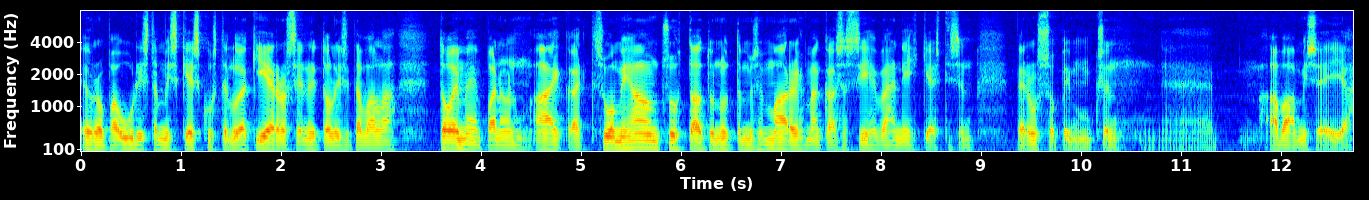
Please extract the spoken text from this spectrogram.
Euroopan uudistamiskeskustelu ja kierros, ja nyt olisi tavallaan toimeenpanon aika. Että Suomihan on suhtautunut tämmöisen maaryhmän kanssa siihen vähän nihkeästi sen perussopimuksen avaamiseen ja,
